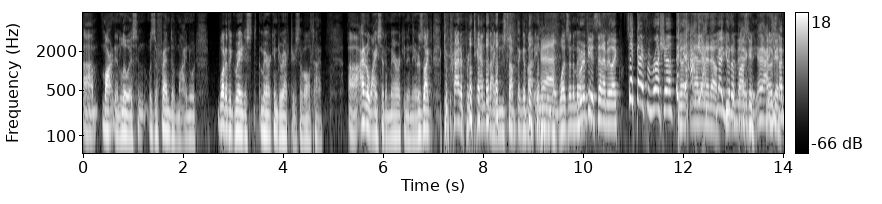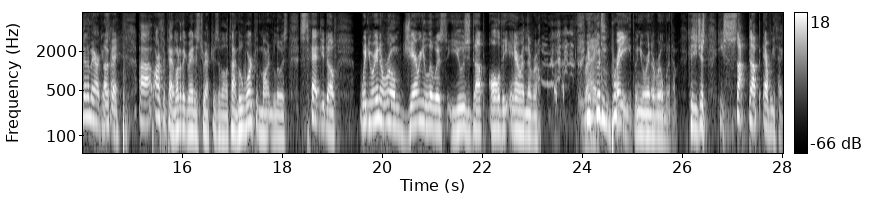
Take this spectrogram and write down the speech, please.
um, Martin and Lewis and was a friend of mine, one of the greatest American directors of all time. Uh, I don't know why I said American in there. It was like to try to pretend that I knew something about anything that wasn't American. What if you had said, I'd be like, is that guy from Russia? You're like, no, no, no, no. Yeah, you're He's gonna bust me. American." I just, Okay. I'm an American. Okay. Uh, Arthur Penn, one of the greatest directors of all time, who worked with Martin Lewis, said, you know, when you were in a room, Jerry Lewis used up all the air in the room. Right. You couldn't breathe when you were in a room with him because he just he sucked up everything.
